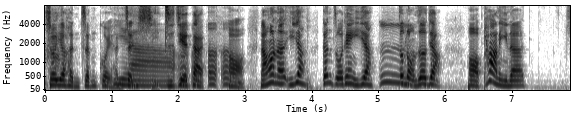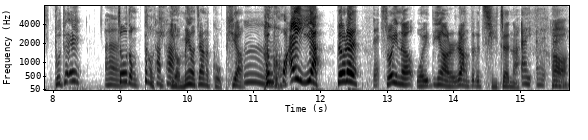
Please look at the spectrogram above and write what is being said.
所以要很珍贵，很珍惜，直接带。嗯嗯嗯哦。然后呢，一样跟昨天一样，嗯。周董之后这样哦，怕你呢不对，哎，嗯周董到底有没有这样的股票？嗯很怀疑呀，对不对？对。所以呢，我一定要让这个奇珍呐。哎哎好哎，，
